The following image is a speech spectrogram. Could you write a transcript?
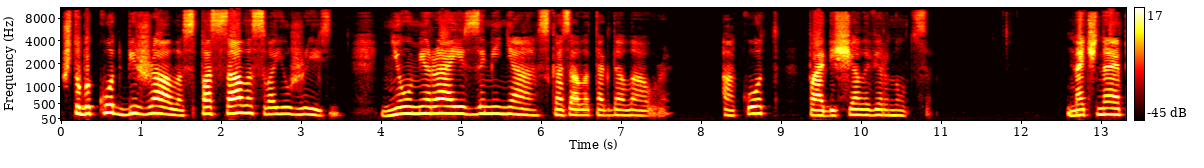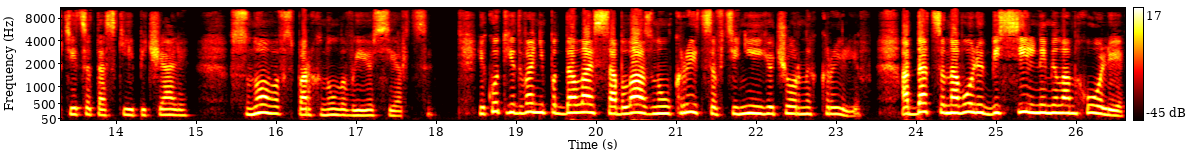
чтобы кот бежала, спасала свою жизнь. Не умирай из-за меня, сказала тогда Лаура, а кот пообещала вернуться. Ночная птица тоски и печали снова вспорхнула в ее сердце и кот едва не поддалась соблазну укрыться в тени ее черных крыльев, отдаться на волю бессильной меланхолии,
